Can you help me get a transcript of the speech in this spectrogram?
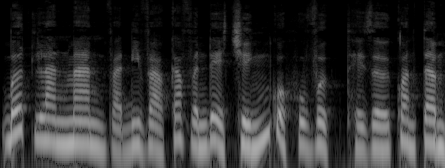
bớt lan man và đi vào các vấn đề chính của khu vực thế giới quan tâm.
